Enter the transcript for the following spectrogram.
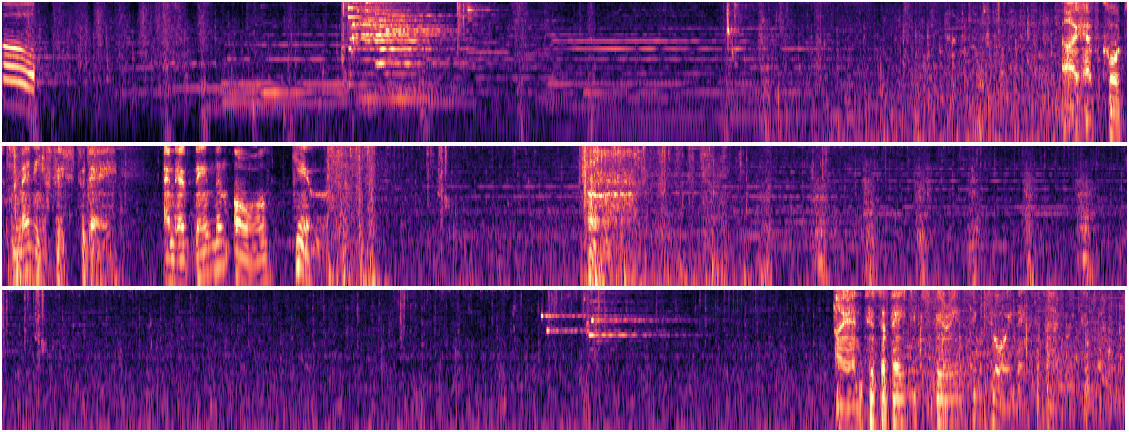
Oh. I have caught many fish today, and have named them all Gil. Anticipate experiencing joy next time we convert.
